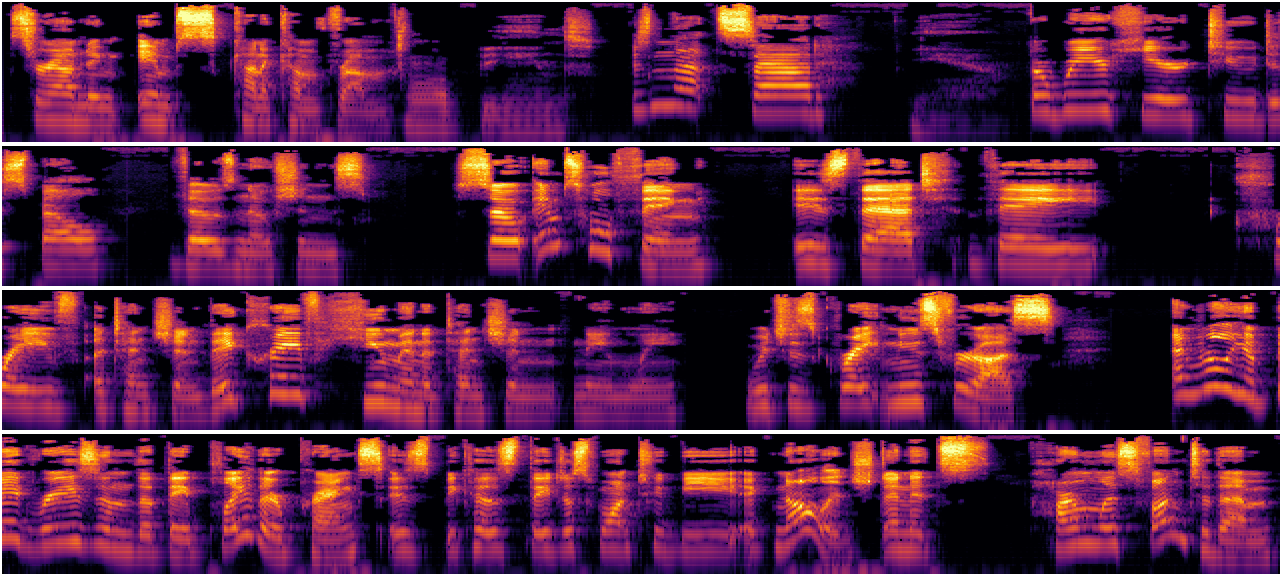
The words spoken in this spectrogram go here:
surrounding imps kind of come from. Oh, beans. Isn't that sad? Yeah. But we're here to dispel those notions. So, Imp's whole thing is that they crave attention. They crave human attention, namely, which is great news for us. And really, a big reason that they play their pranks is because they just want to be acknowledged, and it's harmless fun to them.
